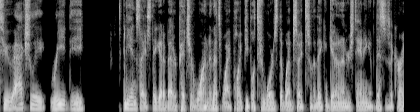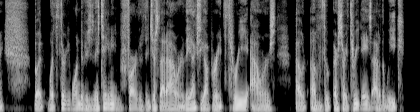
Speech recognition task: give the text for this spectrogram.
to actually read the the insights, they get a better picture. One, and that's why I point people towards the website so that they can get an understanding of this is occurring. But with 31 divisions, they've taken it even farther than just that hour. They actually operate three hours out of the, or sorry, three days out of the week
